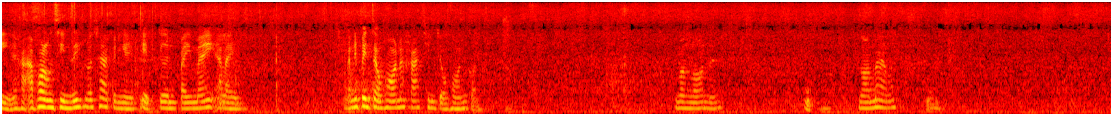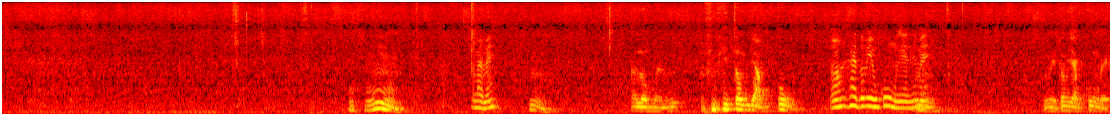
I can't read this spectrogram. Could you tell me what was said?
ตินะคะอะพอลองชิมสิรสชาติเป็นไงเผ็ดเกินไปไหมอะไร อันนี้เป็นเจ่วฮ้อนนะคะ ชิมเจ่วฮ้อนก่อนระวังร้อนนะร้อนมากไหมอื้อหืออร่อยไหมอืม อารมณ์เหมือน มีต้มยำกุ้งอ๋อคล้ายต้มยำกุ้งเหมือนกันใช่ไหมอืมีต้มยำกุ้งเลย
